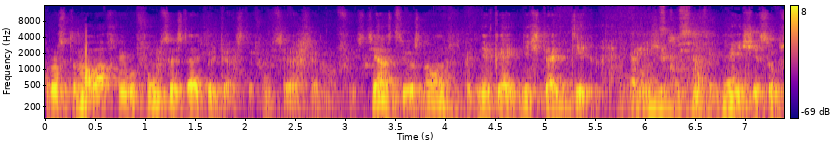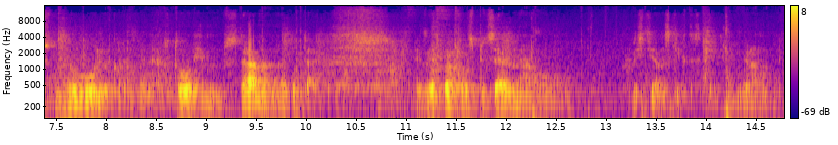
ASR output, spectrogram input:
просто Малах, его функция ставить препятствия. Функция Ашема в христианстве в основном это как некое нечто отдельное, имеющее, имеющее собственную волю. Как бы, да. Что, в общем, странно, но это так. Это я спрашивал специально у христианских, так сказать, грамотных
